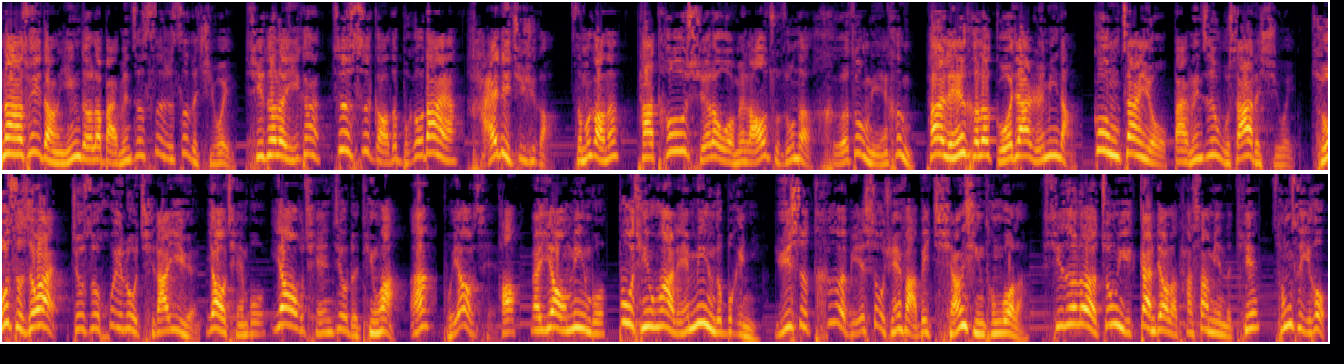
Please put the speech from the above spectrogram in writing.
纳粹党赢得了百分之四十四的席位。希特勒一看这事搞得不够大呀，还得继续搞。怎么搞呢？他偷学了我们老祖宗的合纵连横，他联合了国家人民党，共占有百分之五十二的席位。除此之外，就是贿赂其他议员，要钱不？要钱就得听话啊！不要钱，好，那要命不？不听话，连命都不给你。于是，特别授权法被强行通过了。希特勒终于干掉了他上面的天，从此以后，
